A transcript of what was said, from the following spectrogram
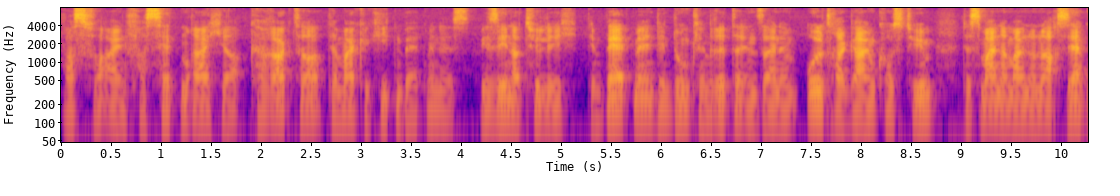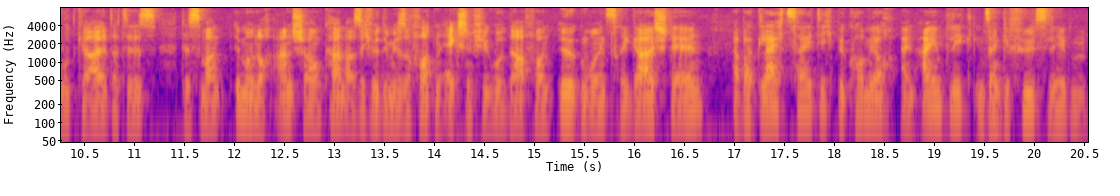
was für ein facettenreicher Charakter der Michael Keaton Batman ist. Wir sehen natürlich den Batman, den dunklen Ritter in seinem ultra geilen Kostüm, das meiner Meinung nach sehr gut gealtert ist, das man immer noch anschauen kann. Also ich würde mir sofort eine Actionfigur davon irgendwo ins Regal stellen aber gleichzeitig bekommen wir auch einen Einblick in sein Gefühlsleben,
